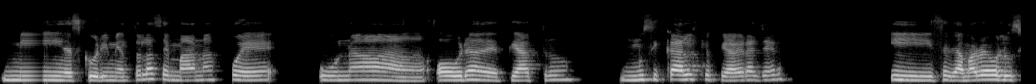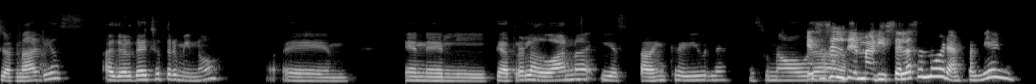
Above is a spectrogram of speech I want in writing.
mi descubrimiento de la semana fue una obra de teatro musical que fui a ver ayer y se llama Revolucionarios. Ayer de hecho terminó em, en el Teatro de la Aduana y estaba increíble. Es una obra... Ese es el de Marisela Zamora también.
